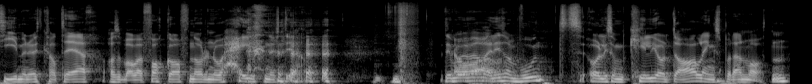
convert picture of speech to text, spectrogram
ti minutter, kvarter, og så bare fuck off, nå er det noe helt nytt igjen. Det må jo være veldig sånn vondt å liksom kill your darlings på den måten.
